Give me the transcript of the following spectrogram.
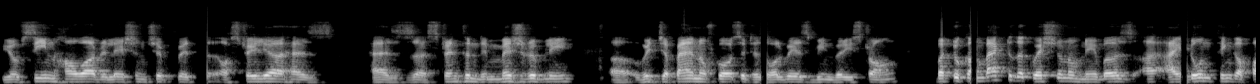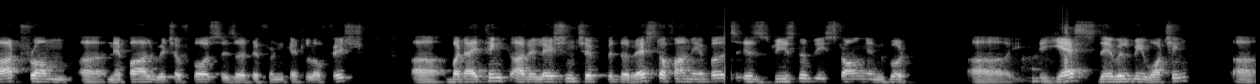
You have seen how our relationship with Australia has has uh, strengthened immeasurably. With Japan, of course, it has always been very strong. But to come back to the question of neighbors, I, I don't think, apart from uh, Nepal, which of course is a different kettle of fish, uh, but I think our relationship with the rest of our neighbors is reasonably strong and good. Uh, yes, they will be watching. Uh,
